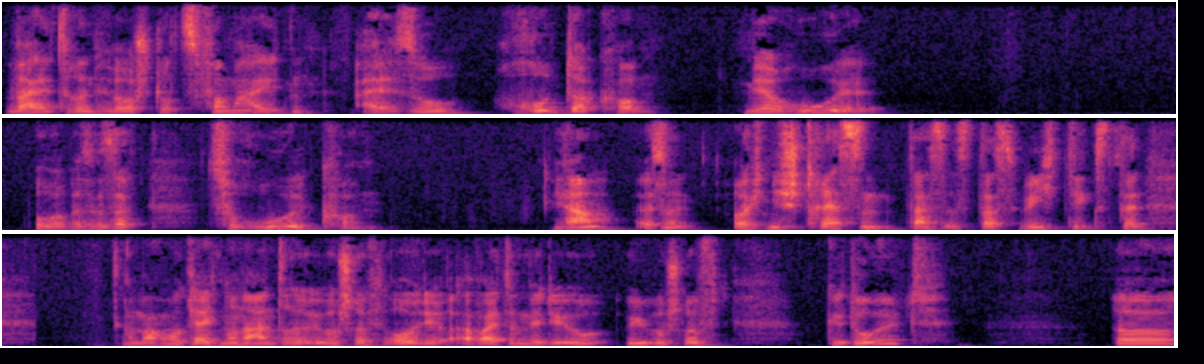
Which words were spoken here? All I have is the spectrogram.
weiteren Hörsturz vermeiden. Also runterkommen, mehr Ruhe. Oder besser gesagt, zur Ruhe kommen. Ja, also euch nicht stressen, das ist das Wichtigste. Dann machen wir gleich noch eine andere Überschrift, oder oh, erweitern wir die Überschrift. Geduld, äh,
